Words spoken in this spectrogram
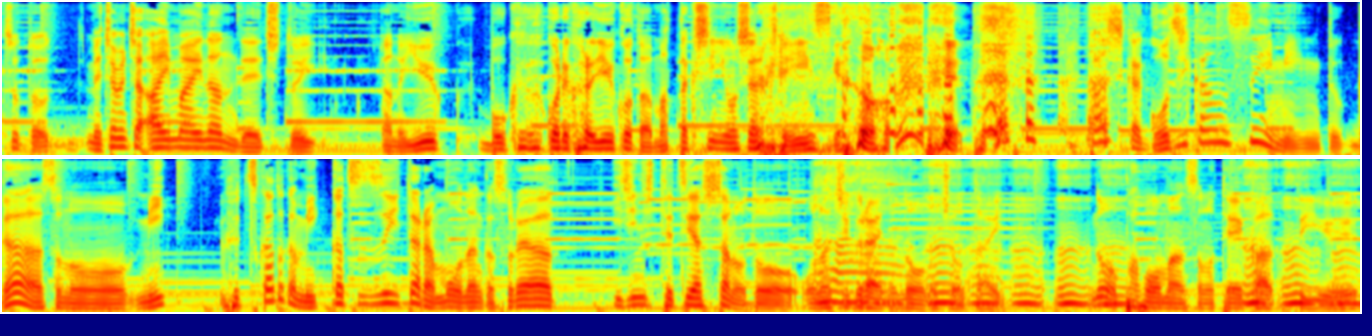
ちょっとめちゃめちゃ曖昧なんでちょっといあの言う僕がこれから言うことは全く信用しなくていいんですけど。えっと確か5時間睡眠がその2日とか3日続いたらもうなんかそれは1日徹夜したのと同じぐらいの脳の状態のパフォーマンスの低下っていう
